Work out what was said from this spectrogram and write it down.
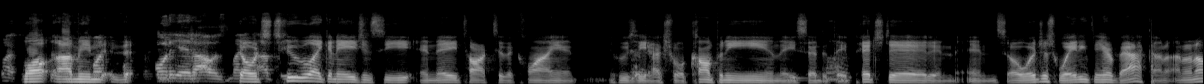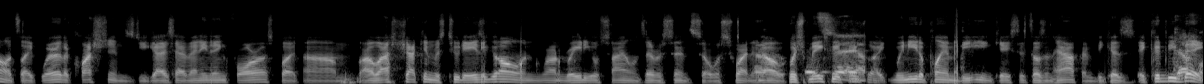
What- Well, I mean, 24 48 hours. Might So it's to like an agency, and they talk to the client who's the actual company and they said that they pitched it and and so we're just waiting to hear back. I don't, I don't know it's like where are the questions? Do you guys have anything for us? But um our last check-in was two days ago and we're on radio silence ever since so we're sweating it out which makes me think like we need a plan b in case this doesn't happen because it could be big.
